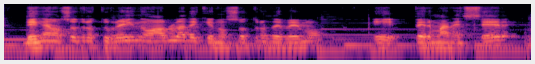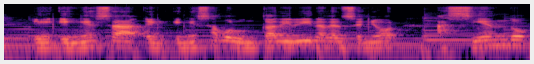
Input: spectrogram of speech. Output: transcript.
Venga a nosotros tu reino, habla de que nosotros debemos eh, permanecer en, esa, en, esa voluntad divina del Señor, haciendo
